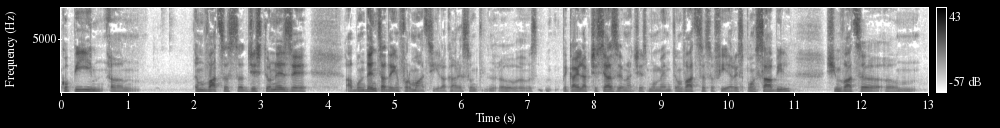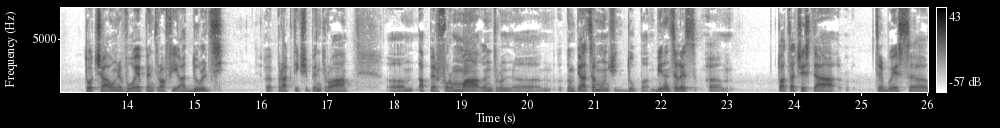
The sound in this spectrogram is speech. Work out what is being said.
copiii învață să gestioneze abundența de informații la care sunt, uh, pe care le accesează în acest moment, învață să fie responsabil și învață um, tot ce au nevoie pentru a fi adulți, uh, practic, și pentru a, um, a performa într-un, uh, în piața muncii după. Bineînțeles, um, toate acestea trebuie să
